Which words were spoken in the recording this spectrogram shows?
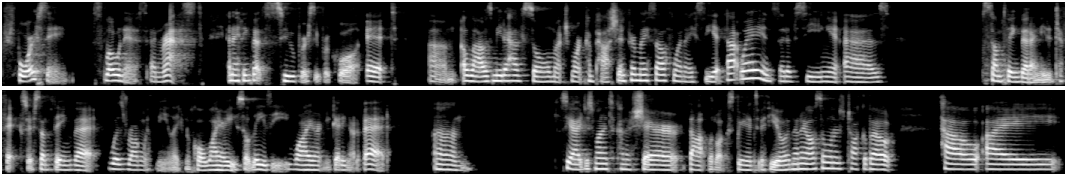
forcing slowness and rest. And i think that's super super cool. It um, allows me to have so much more compassion for myself when i see it that way instead of seeing it as something that I needed to fix or something that was wrong with me. Like, Nicole, why are you so lazy? Why aren't you getting out of bed? Um, so, yeah, I just wanted to kind of share that little experience with you. And then I also wanted to talk about how I,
